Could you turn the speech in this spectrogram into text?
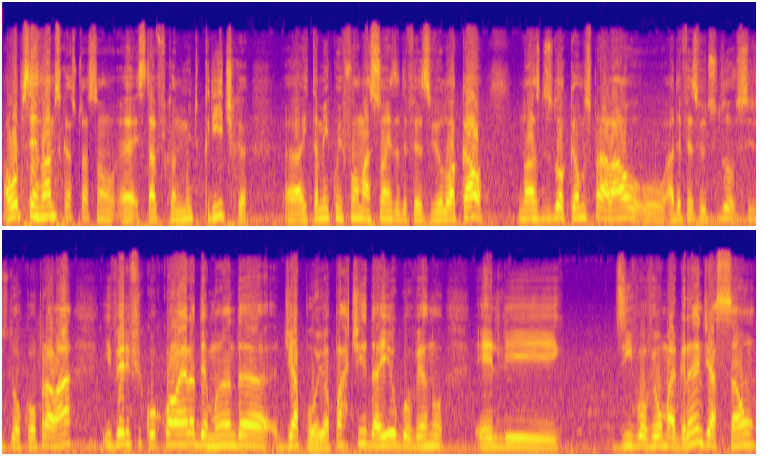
Ao observarmos que a situação uh, estava ficando muito crítica uh, e também com informações da Defesa Civil local, nós deslocamos para lá, o, a Defesa Civil se deslocou para lá e verificou qual era a demanda de apoio. A partir daí o governo ele desenvolveu uma grande ação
